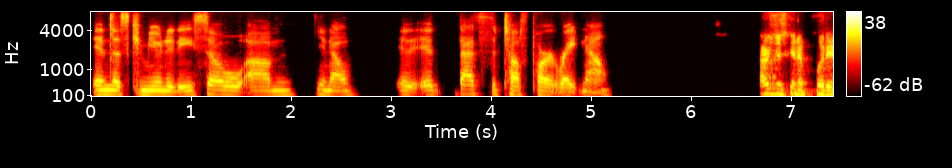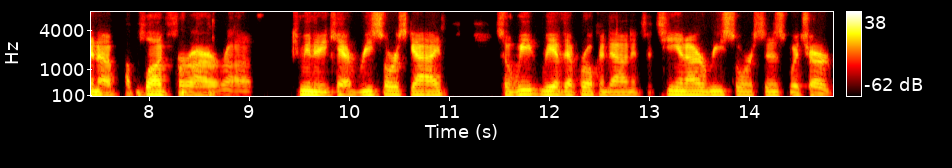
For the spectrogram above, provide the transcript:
in this community. So, um, you know, it, it, that's the tough part right now. I was just going to put in a, a, plug for our uh, community cat resource guide. So we we have that broken down into TNR resources, which are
